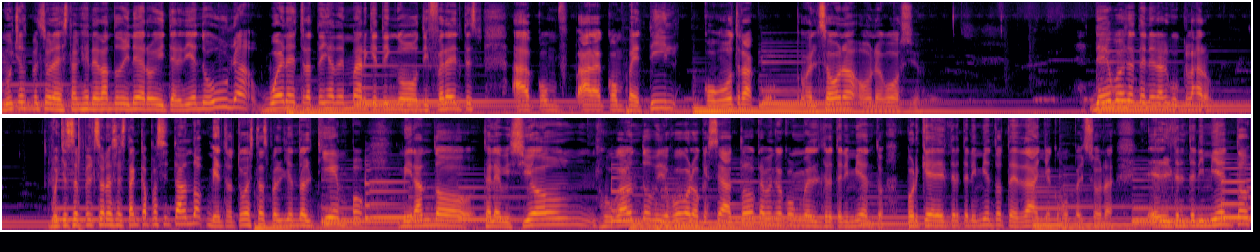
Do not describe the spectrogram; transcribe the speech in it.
muchas personas están generando dinero y teniendo una buena estrategia de marketing o diferentes a, a competir con otra persona o negocio. Debemos de tener algo claro. Muchas personas se están capacitando mientras tú estás perdiendo el tiempo mirando televisión, jugando videojuegos, lo que sea, todo que venga con el entretenimiento, porque el entretenimiento te daña como persona. El entretenimiento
